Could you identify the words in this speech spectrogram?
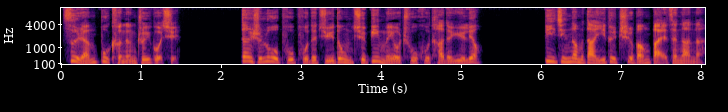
自然不可能追过去。但是洛普普的举动却并没有出乎他的预料，毕竟那么大一对翅膀摆在那呢，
